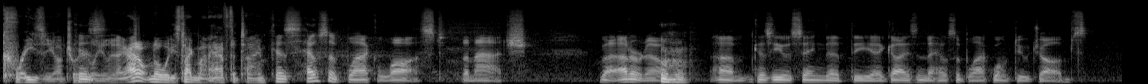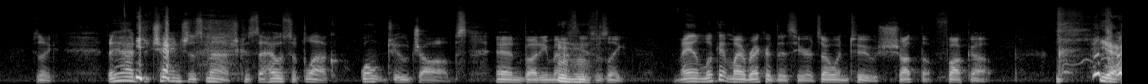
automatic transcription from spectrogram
crazy on Twitter 'Cause- lately. Like, I don't know what he's talking about half the time. because House of Black lost the match, but I don't know mm-hmm. um, because he was saying that the uh, guys in the House of Black won't do jobs. He's like, they had to change this match because the House of Black won't do jobs. And Buddy mm-hmm. Matthews was like, man, look at my record this year. It's 0 2. Shut the fuck up. Yeah,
